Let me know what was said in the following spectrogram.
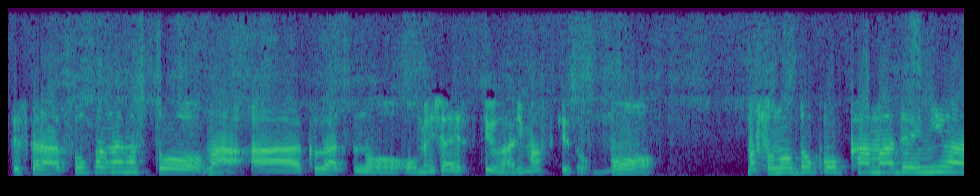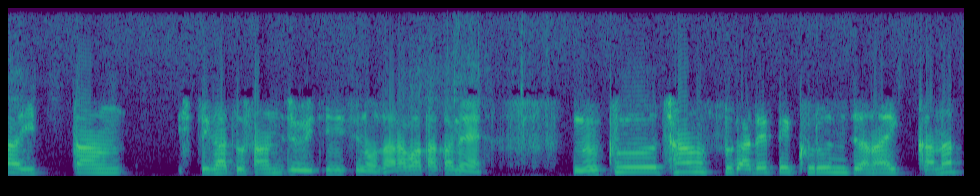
ー、ですからそう考えますと、まあ、あ9月のメジャー S q がありますけども、まあ、そのどこかまでには一旦7月31日のざらば高値抜くチャンスが出てくるんじゃないかな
